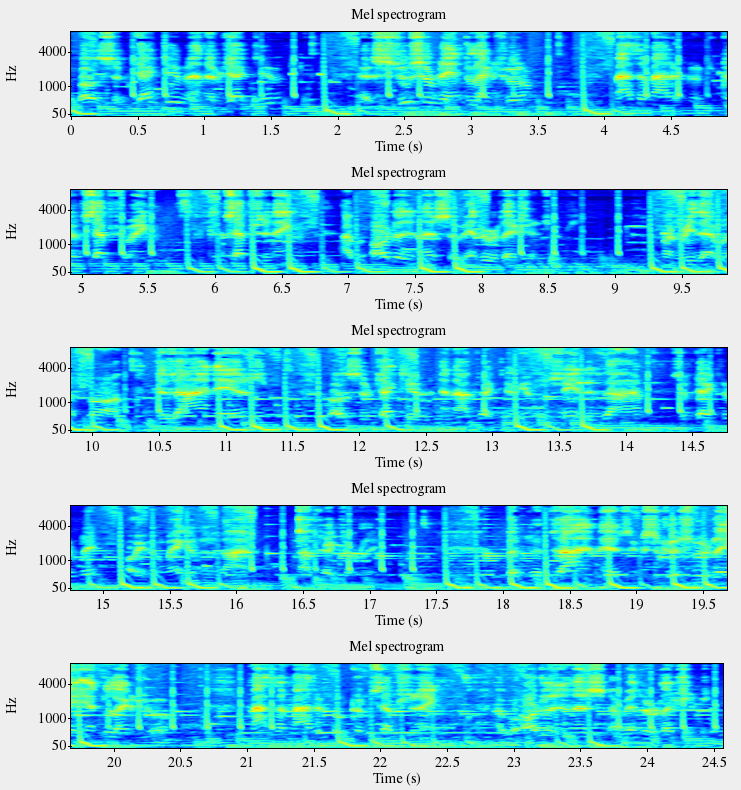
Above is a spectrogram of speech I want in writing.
both subjective and objective, exclusively intellectual, mathematical conceptuing, conceptioning of orderliness of interrelationships. I'm read that once more. Design is both subjective and objective. You can see design subjectively, or you can make a design objectively. But design is exclusively intellectual, mathematical conceptioning of orderliness of interrelationships.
